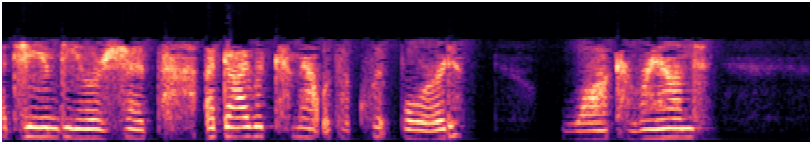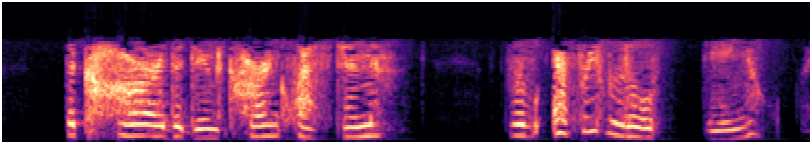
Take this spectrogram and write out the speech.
a GM dealership, a guy would come out with a clipboard, walk around the car, the doomed car in question, for every little ding or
